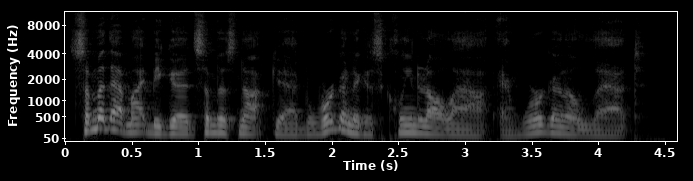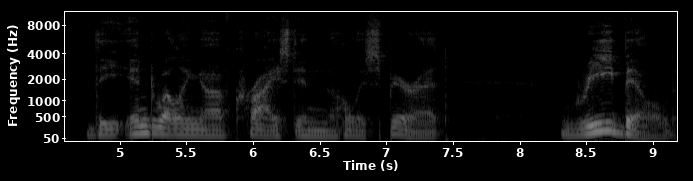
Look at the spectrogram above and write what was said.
some of that might be good, some of it's not good, but we're going to just clean it all out and we're going to let the indwelling of Christ in the Holy Spirit rebuild,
